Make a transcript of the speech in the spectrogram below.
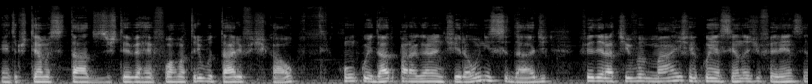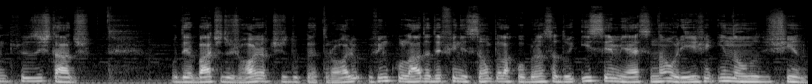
Entre os temas citados esteve a reforma tributária e fiscal, com cuidado para garantir a unicidade federativa, mais reconhecendo as diferenças entre os estados. O debate dos royalties do petróleo, vinculado à definição pela cobrança do ICMS na origem e não no destino,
